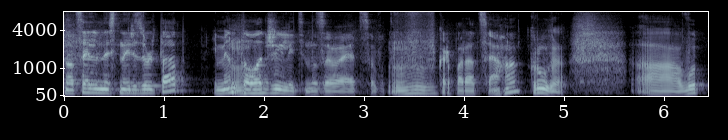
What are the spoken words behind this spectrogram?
Нацеленность на результат, И Mental. Agility называется вот в корпорации. Ага. Круто. А, вот,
